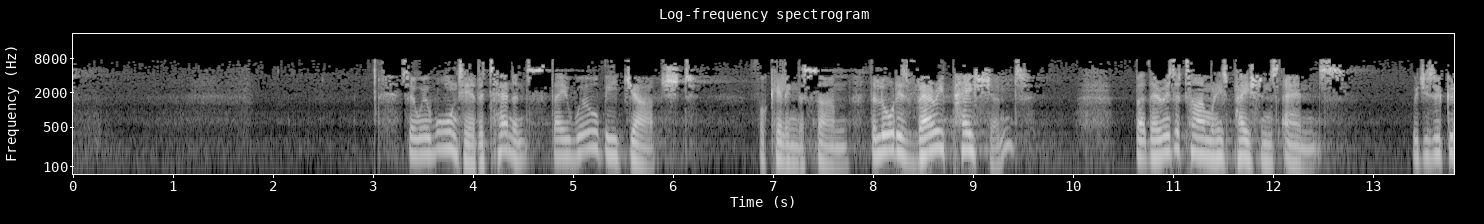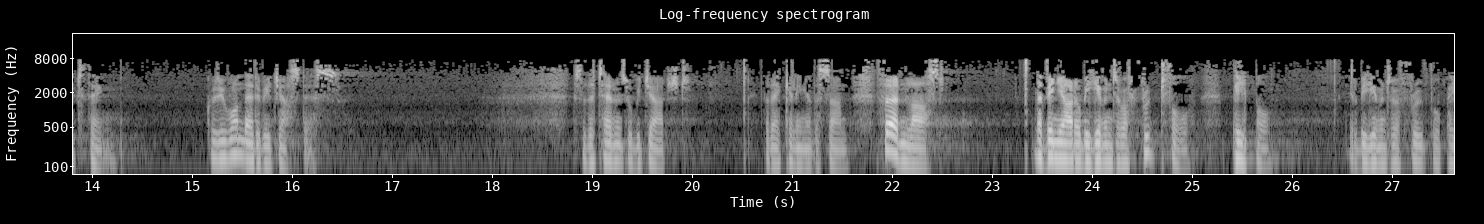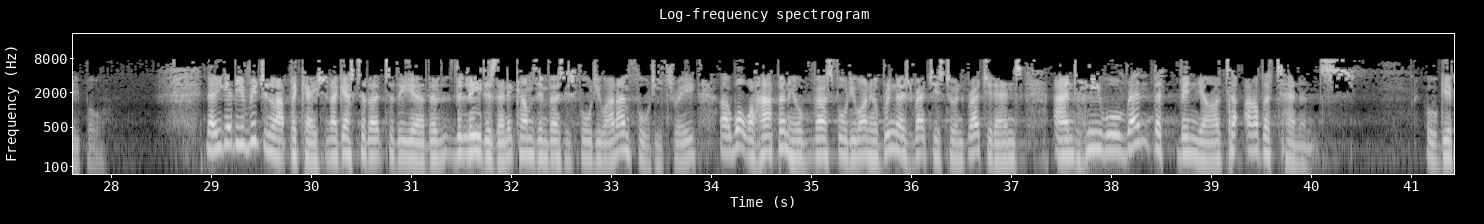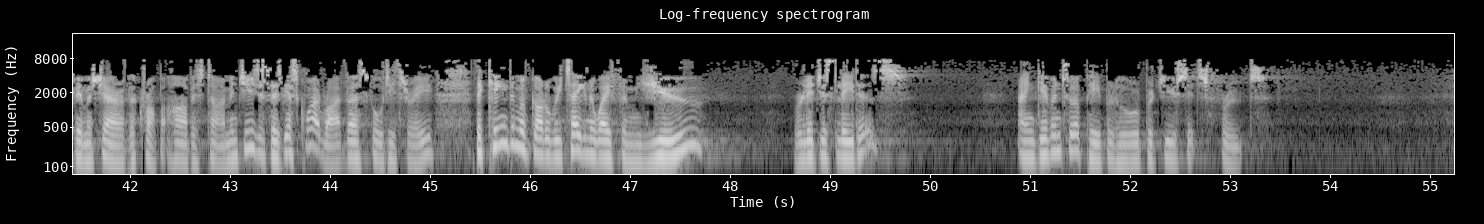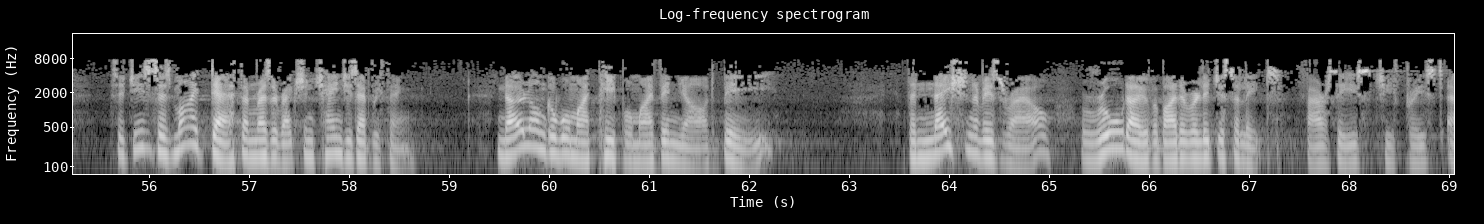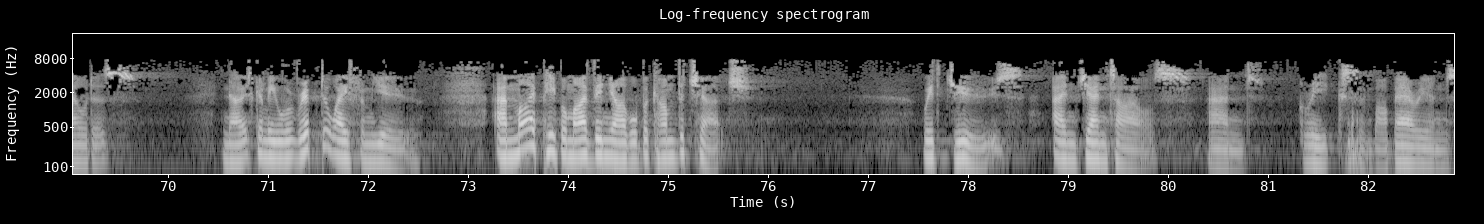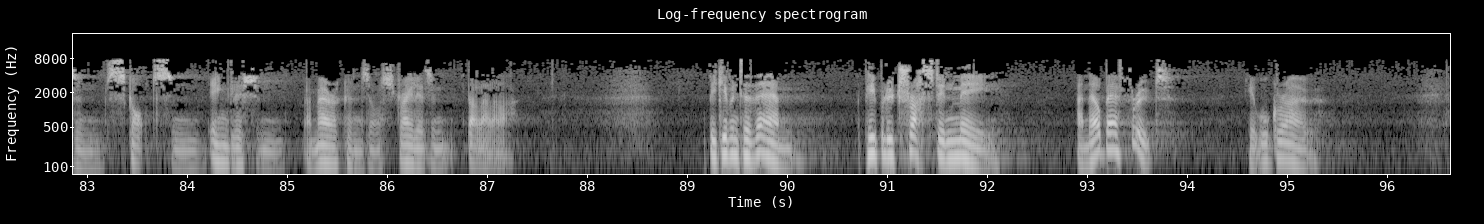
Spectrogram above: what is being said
So we're warned here the tenants, they will be judged for killing the son. The Lord is very patient but there is a time when his patience ends, which is a good thing, because we want there to be justice. So the tenants will be judged for their killing of the son. Third and last, the vineyard will be given to a fruitful people. It'll be given to a fruitful people. Now you get the original application, I guess, to the to the, uh, the, the, leaders. Then it comes in verses 41 and 43. Uh, what will happen? He'll, verse 41, he'll bring those wretches to a wretched end, and he will rent the vineyard to other tenants will give him a share of the crop at harvest time. And Jesus says, yes, quite right, verse 43 the kingdom of God will be taken away from you, religious leaders, and given to a people who will produce its fruit. So Jesus says, My death and resurrection changes everything. No longer will my people, my vineyard, be the nation of Israel ruled over by the religious elite Pharisees, chief priests, elders. No, it's going to be ripped away from you. And my people, my vineyard, will become the church with Jews and Gentiles and Greeks and barbarians and Scots and English and Americans and Australians and blah, blah, blah. Be given to them, people who trust in me, and they'll bear fruit. It will grow.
